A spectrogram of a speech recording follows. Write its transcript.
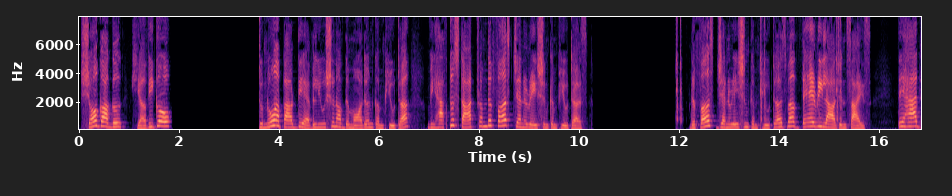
Sure, Goggle. Here we go. To know about the evolution of the modern computer, we have to start from the first generation computers. The first generation computers were very large in size. They had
